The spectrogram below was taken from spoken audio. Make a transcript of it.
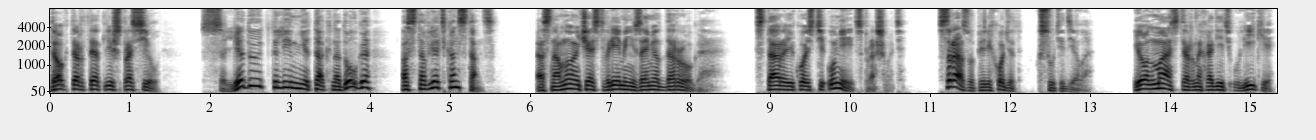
Доктор Тед лишь спросил, следует ли мне так надолго оставлять Констанс? Основную часть времени займет дорога. Старые кости умеет спрашивать. Сразу переходит к сути дела. И он мастер находить улики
